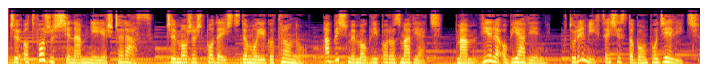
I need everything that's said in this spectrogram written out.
czy otworzysz się na mnie jeszcze raz, czy możesz podejść do mojego tronu, abyśmy mogli porozmawiać. Mam wiele objawień, którymi chcę się z Tobą podzielić.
